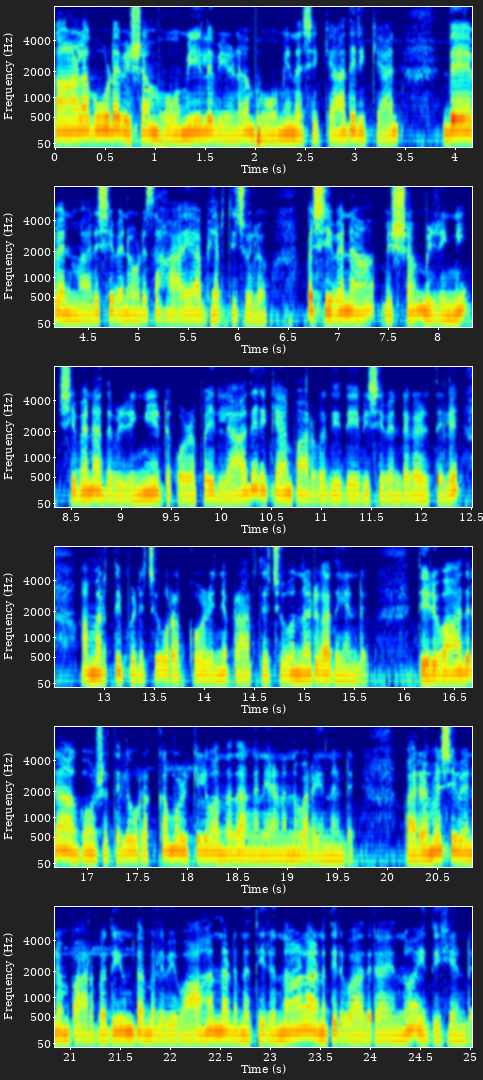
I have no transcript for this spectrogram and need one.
കാളകൂട വിഷം ഭൂമിയിൽ വീണ് ഭൂമി നശിക്കാതിരിക്കാൻ ദേവന്മാർ ശിവനോട് സഹായം അഭ്യർത്ഥിച്ചുല്ലോ അപ്പോൾ ശിവൻ ആ വിഷം വിഴുങ്ങി ശിവൻ അത് വിഴുങ്ങിയിട്ട് കുഴപ്പമില്ലാതിരിക്കാൻ പാർവതി ദേവി ശിവന്റെ കഴുത്തിൽ അമർത്തിപ്പിടിച്ച് ഉറക്കമൊഴിഞ്ഞ് പ്രാർത്ഥിച്ചു എന്നൊരു കഥയുണ്ട്. തിരുവാതിര ആഘോഷത്തിൽ ഉറക്കമൊഴുക്കിൽ വന്നത് അങ്ങനെയാണെന്ന് പറയുന്നുണ്ട്. പരമശിവനും പാർവതിയും തമ്മിൽ വിവാഹം നടന്ന തിരുനാളാണ് തിരുവാതിര എന്നും ഐതിഹ്യമുണ്ട്.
